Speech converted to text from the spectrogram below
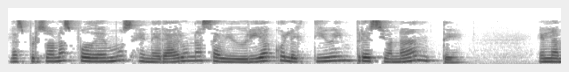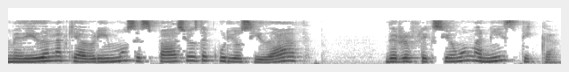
Las personas podemos generar una sabiduría colectiva impresionante en la medida en la que abrimos espacios de curiosidad, de reflexión humanística,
